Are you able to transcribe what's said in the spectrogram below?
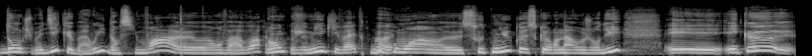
Donc je me dis que bah oui, dans six mois, on va avoir une économie qui va être beaucoup moins soutenue que ce que l'on a aujourd'hui. Et, et que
